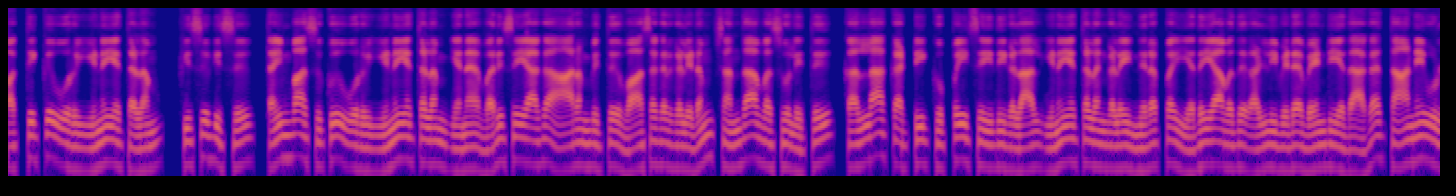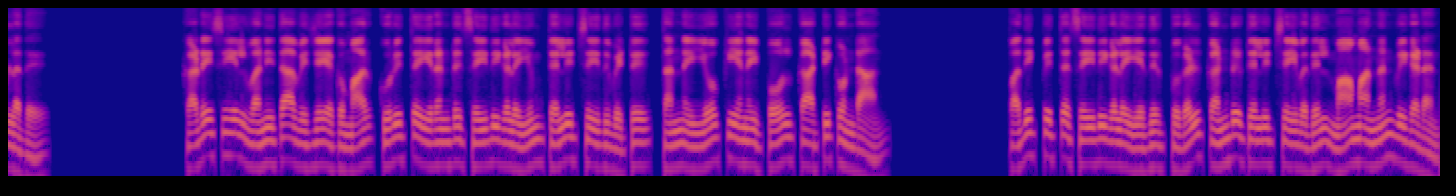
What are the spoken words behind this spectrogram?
பக்திக்கு ஒரு இணையதளம் கிசுகிசு டைம்பாஸுக்கு ஒரு இணையதளம் என வரிசையாக ஆரம்பித்து வாசகர்களிடம் சந்தா வசூலித்து கல்லா கட்டி குப்பை செய்திகளால் இணையதளங்களை நிரப்ப எதையாவது அள்ளிவிட வேண்டியதாக தானே உள்ளது. கடைசியில் வனிதா விஜயகுமார் குறித்த இரண்டு செய்திகளையும் டெலிட் செய்துவிட்டு தன்னை யோக்கியனைப் போல் காட்டிக் கொண்டான். பதிப்பித்த செய்திகளை எதிர்ப்புகள் கண்டு டெலிட் செய்வதில் மாமன்னன் விகடன்.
